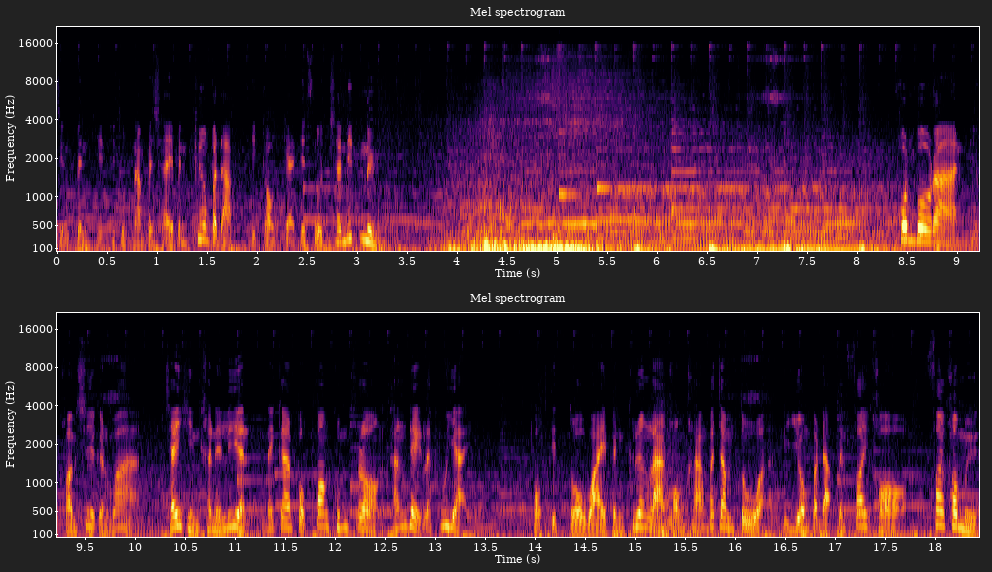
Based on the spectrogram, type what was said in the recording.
จึงเป็นหินที่ถูกนำไปใช้เป็นเครื่องประดับที่เก่าแก่ที่สุดชนิดหนึ่งคนโบราณมีความเชื่อกันว่า ใช้หินคาเนเลียนในการปกป้องคุ้มครองทั้งเด็กและผู้ใหญ่ กติดตัวไว้เป็นเครื่องรางของขลังประจำตัว นิยมประดับเป็นสร้อยคอสร้อยข้อมือ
